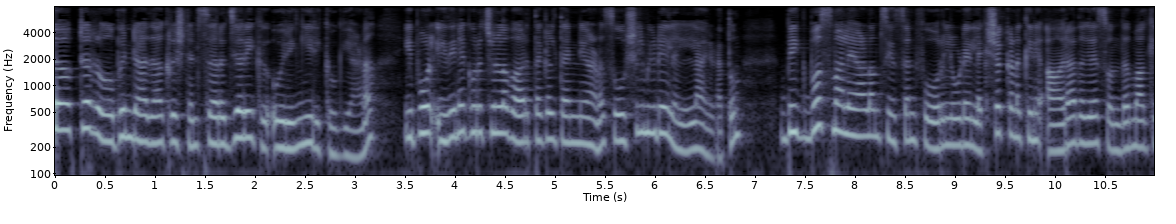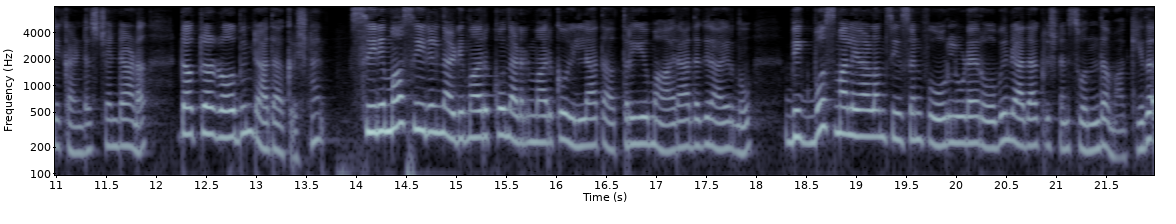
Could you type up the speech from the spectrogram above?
ഡോക്ടർ റോബിൻ രാധാകൃഷ്ണൻ സർജറിക്ക് ഒരുങ്ങിയിരിക്കുകയാണ്. ഇപ്പോൾ ഇതിനെക്കുറിച്ചുള്ള വാർത്തകൾ തന്നെയാണ് സോഷ്യൽ മീഡിയയിൽ എല്ലായിടത്തും. ബിഗ് ബോസ് മലയാളം സീസൺ ഫോറിലൂടെ ലക്ഷക്കണക്കിന് ആരാധകരെ സ്വന്തമാക്കിയ കണ്ടസ്റ്റന്റാണ് doctor Robin Radhakrishnan. Cinema serial നടിമാർക്കോ നടന്മാർക്കോ ഇല്ലാത്ത അത്രയും ആരാധകരായിരുന്നു ബിഗ് ബോസ് മലയാളം സീസൺ ഫോറിലൂടെ റോബിൻ രാധാകൃഷ്ണൻ സ്വന്തമാക്കിയത്.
